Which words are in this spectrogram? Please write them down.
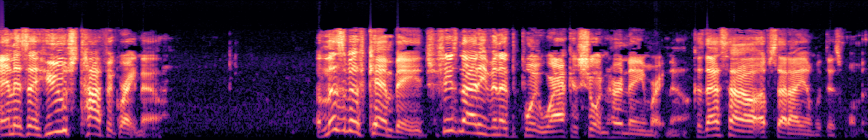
And it's a huge topic right now. Elizabeth Cambage. She's not even at the point where I can shorten her name right now because that's how upset I am with this woman.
